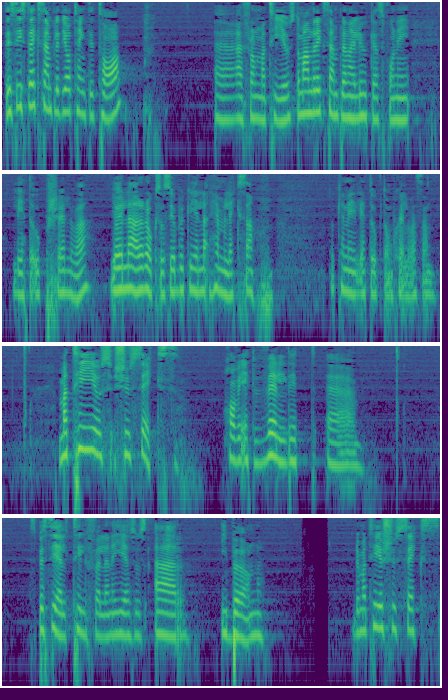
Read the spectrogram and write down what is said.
Det sista exemplet jag tänkte ta Eh, är från Matteus. De andra exemplen i Lukas får ni leta upp själva. Jag är lärare också, så jag brukar ge hemläxa. Då kan ni leta upp dem själva sen. Matteus 26 har vi ett väldigt eh, speciellt tillfälle när Jesus är i bön. Det är Matteus 26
